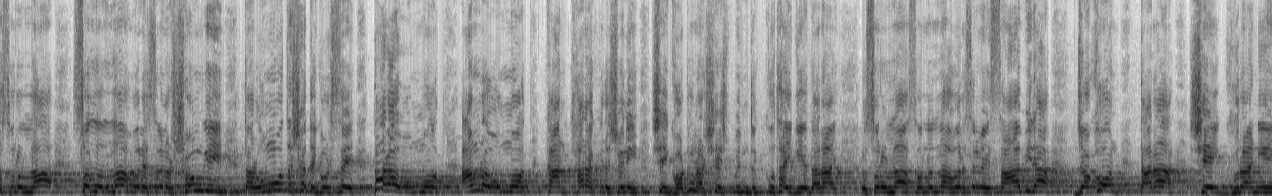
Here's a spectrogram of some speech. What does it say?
রসুল্লাহ সাল্লাহ আলাইস্লামের সঙ্গী তার উম্মতের সাথে ঘটছে, তারাও উম্মত আমরা উম্মত, কান খাড়া করে শুনি, সেই ঘটনার শেষ বিন্দু কোথায় গিয়ে দাঁড়ায়? রসুল্লাহ সাল্লাহ আলাইস্লামের সাহাবিরা যখন তারা সেই ঘোড়া নিয়ে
